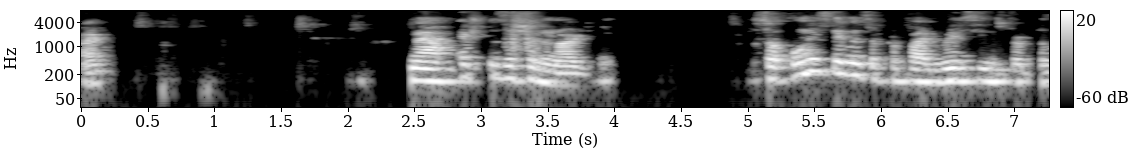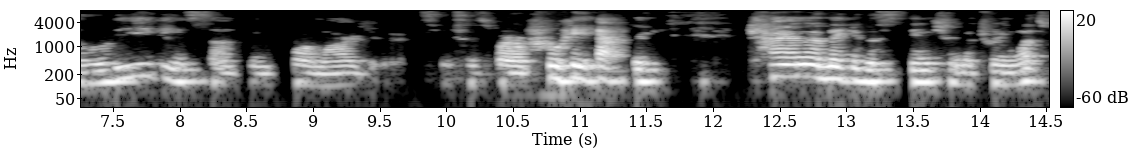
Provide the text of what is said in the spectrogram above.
right? Now, exposition and argument. So only statements that provide reasons for believing something form arguments. This is where we have to kind of make a distinction between what's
